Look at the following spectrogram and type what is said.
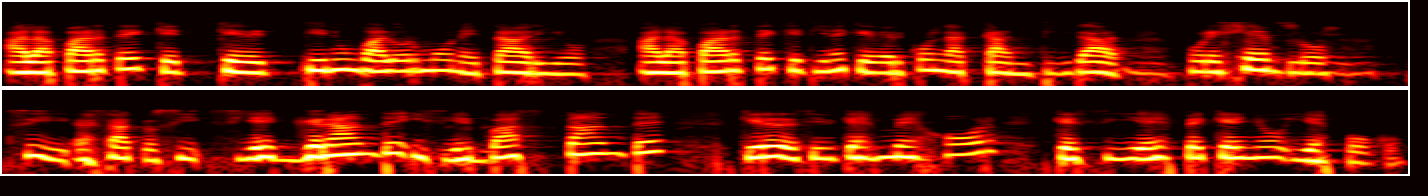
a la parte que, que tiene un valor monetario, a la parte que tiene que ver con la cantidad. Mm. Por ejemplo, Sí, exacto. Si, si es grande y si es bastante, quiere decir que es mejor que si es pequeño y es poco.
